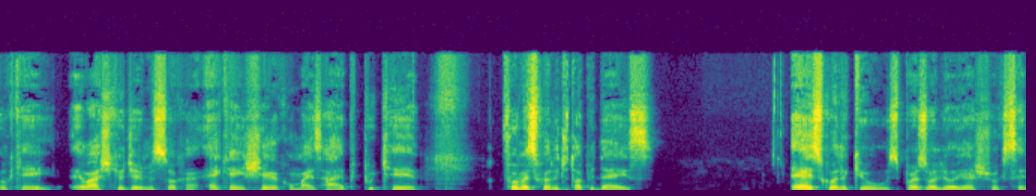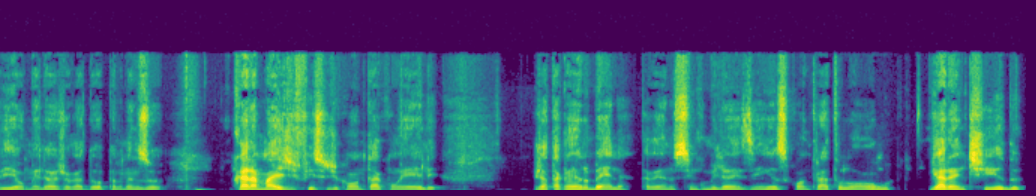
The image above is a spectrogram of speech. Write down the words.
ok. Eu acho que o Jeremy Sokan é quem chega com mais hype, porque foi uma escolha de top 10. É a escolha que o Spurs olhou e achou que seria o melhor jogador, pelo menos o, o cara mais difícil de contar com ele. Já tá ganhando bem, né? Tá ganhando 5 milhões, contrato longo, garantido.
